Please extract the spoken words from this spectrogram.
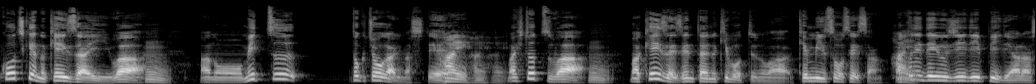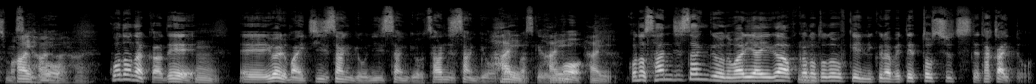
高知県の経済は、あの、3つ特徴がありまして、かはいはいはい。まあ、一つは、まあ、経済全体の規模っていうのは、県民総生産。はい。国でいう GDP で表しますけど、はいはいはいはいこの中で、えーいわゆるまあ一次産業、二次産業、三次産業がありますけれども、はいはい。はいこの三次産業の割合が他の都道府県に比べて突出して高いと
